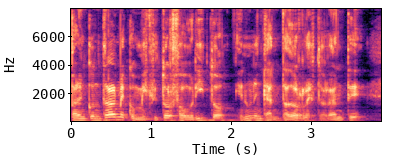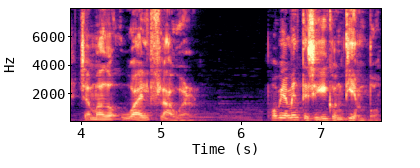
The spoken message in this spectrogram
para encontrarme con mi escritor favorito en un encantador restaurante llamado Wildflower. Obviamente llegué con tiempo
